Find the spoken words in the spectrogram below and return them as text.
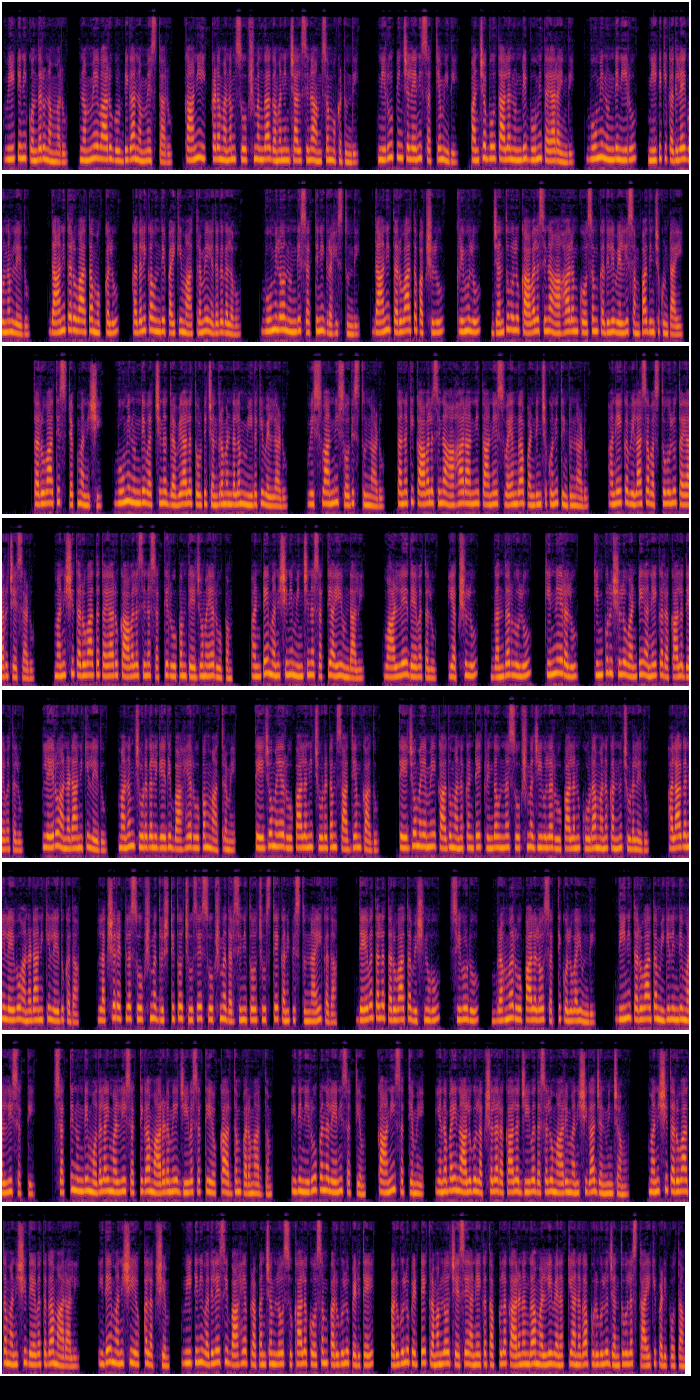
వీటిని కొందరు నమ్మరు. నమ్మేవారు గుడ్డిగా నమ్మేస్తారు. కాని ఇక్కడ మనం సూక్ష్మంగా గమనించాల్సిన అంశం ఒకటుంది. నిరూపించలేని సత్యం ఇది. పంచభూతాల నుండి భూమి తయారైంది. భూమి నుండి నీరు నీటికి కదిలే గుణం లేదు. దాని తరువాత మొక్కలు కదలిక ఉంది పైకి మాత్రమే ఎదగగలవు. భూమిలో నుండి శక్తిని గ్రహిస్తుంది. దాని తరువాత పక్షులు క్రిములు జంతువులు కావలసిన ఆహారం కోసం కదిలి వెళ్ళి సంపాదించుకుంటాయి. తరువాతి స్టెప్ మనిషి. భూమి నుండి వచ్చిన ద్రవ్యాలతోటి చంద్రమండలం మీదకి వెళ్ళాడు. విశ్వాన్ని శోధిస్తున్నాడు. తనకి కావలసిన ఆహారాన్ని తానే స్వయంగా పండించుకుని తింటున్నాడు. అనేక విలాస వస్తువులు తయారు చేశాడు. మనిషి తరువాత తయారు కావలసిన శక్తి రూపం తేజోమయ రూపం. అంటే మనిషిని మించిన శక్తి అయి ఉండాలి. వాళ్ళే దేవతలు యక్షులు గంధర్వులు కిన్నేరలు కింపురుషులు వంటి అనేక రకాల దేవతలు. లేరు అనడానికి లేదు. మనం చూడగలిగేది బాహ్య రూపం మాత్రమే. తేజోమయ రూపాలని చూడటం సాధ్యం కాదు. తేజోమయమే కాదు మనకంటే క్రింద ఉన్న సూక్ష్మజీవుల రూపాలను కూడా మన కన్ను చూడలేదు. అలాగని లేవు అనడానికి లేదు కదా. లక్షరెట్ల సూక్ష్మ దృష్టితో చూసే సూక్ష్మదర్శినితో చూస్తే కనిపిస్తున్నాయి కదా. దేవతల తరువాత విష్ణువు శివుడు బ్రహ్మ రూపాలలో శక్తి కొలువై ఉంది. దీని తరువాత మిగిలింది మళ్ళీ శక్తి. శక్తి నుండి మొదలై మళ్ళీ శక్తిగా మారడమే జీవశక్తి యొక్క అర్థం పరమార్థం. ఇది నిరూపణ లేని సత్యం కానీ సత్యమే. ఎనభై నాలుగు లక్షల రకాల జీవదశలు మారి మనిషిగా జన్మించాము. మనిషి తరువాత మనిషి దేవతగా మారాలి. ఇదే మనిషి యొక్క లక్ష్యం. వీటిని వదిలేసి బాహ్య ప్రపంచంలో సుఖాల కోసం పరుగులు పెడితే పరుగులు పెట్టే క్రమంలో చేసే అనేక తప్పుల కారణంగా మళ్ళీ వెనక్కి అనగా పురుగులు జంతువుల స్థాయికి పడిపోతాం.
